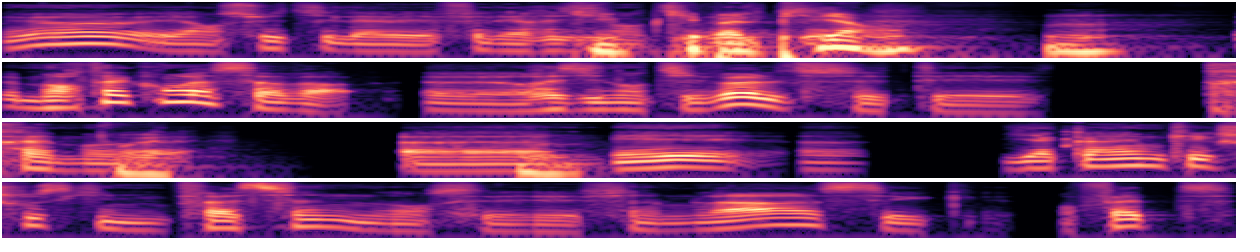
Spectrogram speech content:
et ensuite il avait fait les Qui, Resident qui est pas Evil. le pire. hein. Mortal Kombat, ça va. Euh, Resident Evil, c'était très mauvais. Ouais. Euh, Mm. Mais euh, il y a quand même quelque chose qui me fascine dans ces films-là, c'est qu'en fait,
